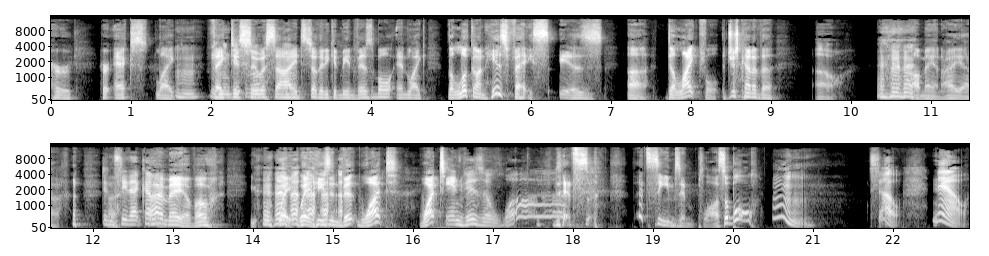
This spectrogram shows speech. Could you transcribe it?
her her ex like faked his suicide so that he could be invisible and like the look on his face is uh delightful just kind of the oh oh man i uh Didn't see that coming. I may have. Oh, wait, wait. He's invi- What? What? Invisible. What? That's that seems implausible. Hmm. So now,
